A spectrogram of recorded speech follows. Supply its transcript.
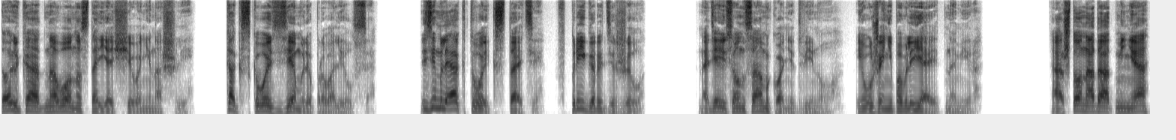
Только одного настоящего не нашли. Как сквозь землю провалился. Земляк твой, кстати, в пригороде жил. Надеюсь, он сам кони двинул и уже не повлияет на мир. «А что надо от меня?»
